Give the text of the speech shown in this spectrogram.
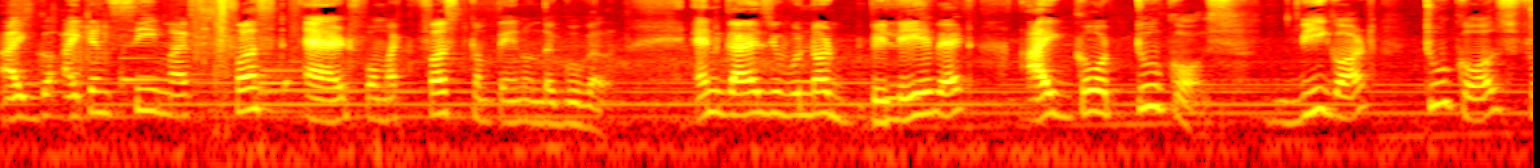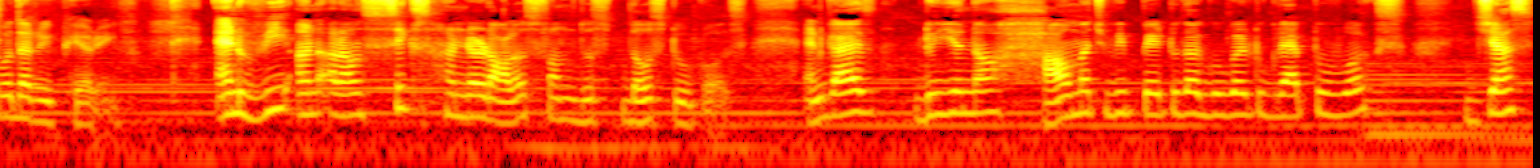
I go, I can see my first ad for my first campaign on the Google. And guys, you would not believe it. I got two calls. We got two calls for the repairing and we earned around $600 from those, those two calls and guys do you know how much we paid to the google to grab two works just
